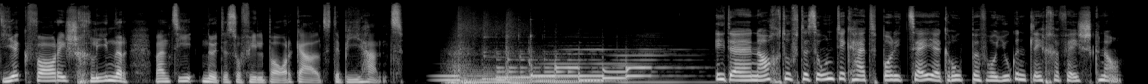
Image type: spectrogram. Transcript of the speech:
Die Gefahr ist kleiner, wenn sie nicht so viel Bargeld dabei haben. In der Nacht auf den Sonntag hat die Polizei eine Gruppe von Jugendlichen festgenommen.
